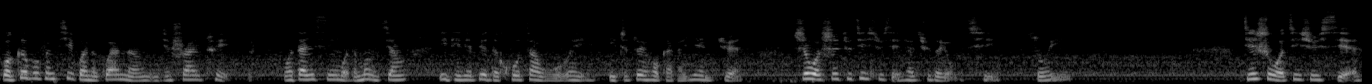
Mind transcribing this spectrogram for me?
我各部分器官的官能已经衰退。我担心我的梦将一天天变得枯燥无味，以致最后感到厌倦，使我失去继续写下去的勇气。所以，即使我继续写，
